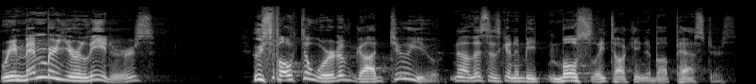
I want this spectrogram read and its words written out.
Remember your leaders who spoke the word of God to you. Now, this is going to be mostly talking about pastors.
